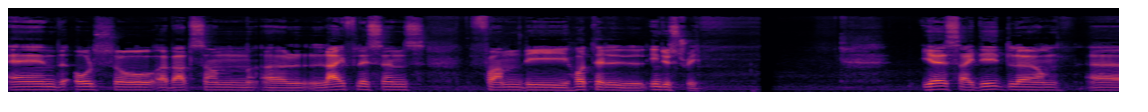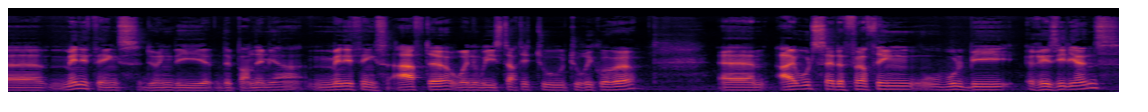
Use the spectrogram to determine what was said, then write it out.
and also about some uh, life lessons from the hotel industry. Yes, I did learn uh, many things during the the pandemic, many things after when we started to to recover. Um, I would say the first thing would be resilience,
